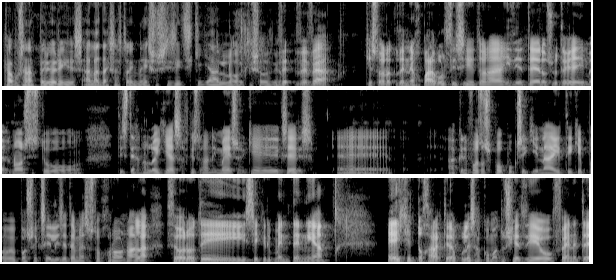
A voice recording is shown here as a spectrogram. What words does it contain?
κάπου σαν να περιορίζεσαι. Αλλά εντάξει, αυτό είναι ίσως συζήτηση και για άλλο επεισόδιο. Βε- βέβαια, και στο, δεν έχω παρακολουθήσει τώρα ιδιαίτερος, ούτε είμαι γνώστης του, της τεχνολογίας αυτής των animation και ξέρεις ε, ακριβώς να σου πω πού ξεκινάει τι και πώς εξελίσσεται μέσα στον χρόνο, αλλά θεωρώ ότι η συγκεκριμένη ταινία έχει το χαρακτήρα που λες ακόμα του σχεδίου, φαίνεται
